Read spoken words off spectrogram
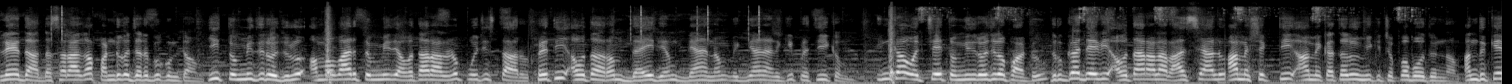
లేదా దసరాగా పండుగ జరుపుకుంటాం. ఈ తొమ్మిది రోజులు అమ్మవారి తొమ్మిది అవతారాలను పూజిస్తారు. ప్రతి అవతారం ధైర్యం జ్ఞానం విజ్ఞానానికి ప్రతీకం. ఇంకా వచ్చే తొమ్మిది రోజుల పాటు దుర్గాదేవి అవతారాల రహస్యాలు ఆమె శక్తి ఆమె కథలు మీకు చెప్పబోతున్నాం. అందుకే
